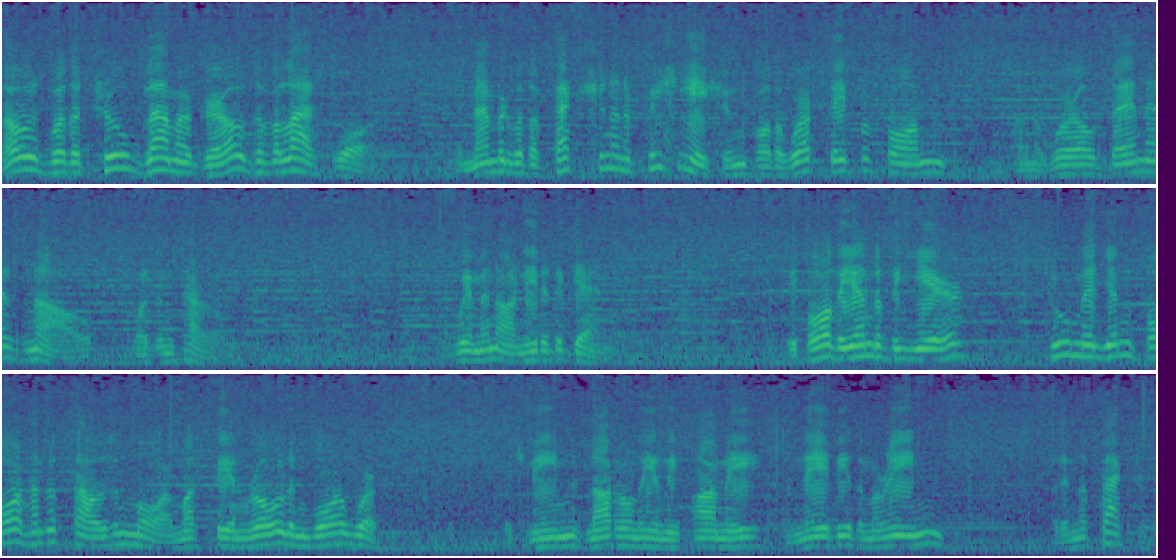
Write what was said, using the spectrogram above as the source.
Those were the true glamour girls of the last war, remembered with affection and appreciation for the work they performed when the world then as now was in peril. Women are needed again. Before the end of the year, 2,400,000 more must be enrolled in war work, which means not only in the Army, the Navy, the Marines, but in the factories,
